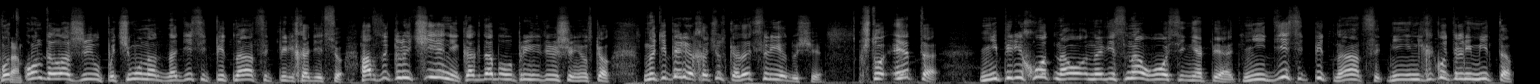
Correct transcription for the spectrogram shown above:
Вот да. он доложил, почему надо на 10-15 переходить все. А в заключении, когда было принято решение, он сказал, но теперь я хочу сказать следующее, что это не переход на, на весна-осень опять, не 10-15, не, не какой-то лимит там,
